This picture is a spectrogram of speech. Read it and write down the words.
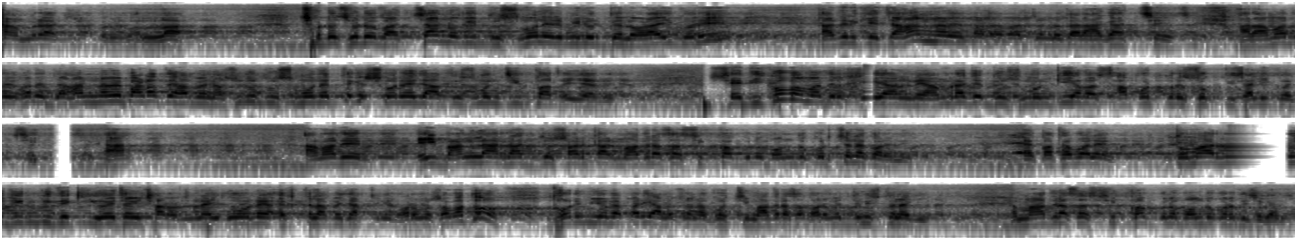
আমরা কি করব আল্লাহ? ছোট ছোট বাচ্চা নবী দুশ্মনের বিরুদ্ধে লড়াই করে তাদেরকে জাহান নামে পাঠাবার জন্য তার আগাচ্ছে। আর আমাদের ঘরে জাহান নামে পাঠাতে হবে না শুধু দুশ্মনের থেকে সরে যা দুশ্মন চিৎপাত হয়ে যাবে। সেদিকেও আমাদের খেয়াল নেই। আমরা যে দুশ্মনকে আবার সাপোর্ট করে শক্তিশালী করছি হ্যাঁ? আমাদের এই বাংলার রাজ্য সরকার মাদ্রাসা শিক্ষকগুলো বন্ধ করছে না করেনি কথা বলেন, তোমার রুজি রুটিতে কি হয়েছে আমি ছাড়ো নাই? ও না একতলাপে যাচ্ছি ধর্মসভা তো? ধর্মীয় ব্যাপারই আলোচনা করছি, মাদ্রাসা ধর্মের জিনিস তো নাকি? মাদ্রাসার শিক্ষকগুলো বন্ধ করে দিয়েছে কেন?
